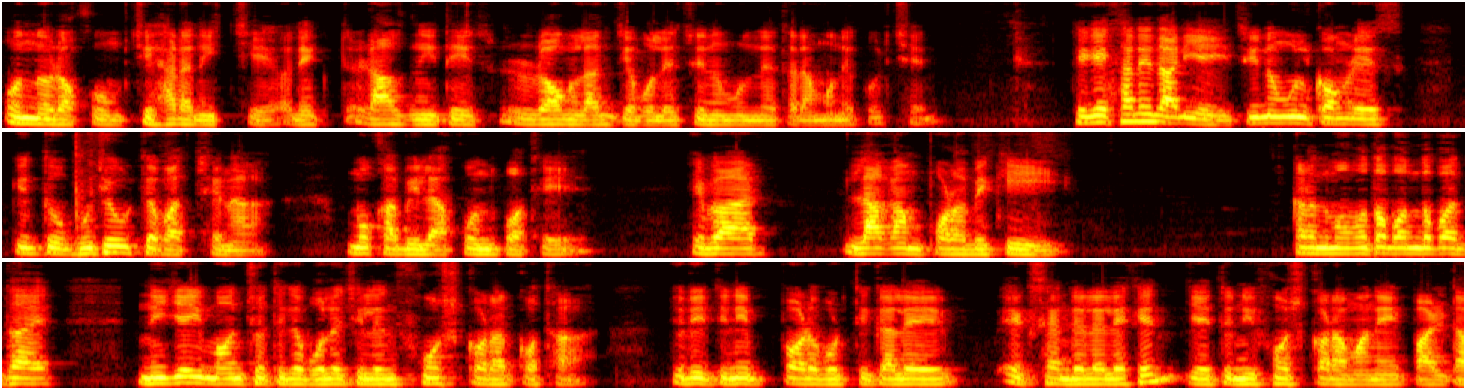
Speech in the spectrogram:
অন্যরকম চেহারা নিচ্ছে। অনেক রাজনীতির রং লাগছে বলে তৃণমূল নেতারা মনে করছেন। ঠিক এখানে দাঁড়িয়ে তৃণমূল কংগ্রেস কিন্তু বুঝে উঠতে পারছে না মোকাবিলা কোন পথে? এবার লাগাম পড়াবে কি? কারণ মমতা বন্দ্যোপাধ্যায় নিজেই মঞ্চ থেকে বলেছিলেন, ফোঁস করার কথা। যদি তিনি পরবর্তীকালে এক্স হ্যান্ডেলে লেখেন যে তিনি ফোঁস করা মানে পাল্টা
